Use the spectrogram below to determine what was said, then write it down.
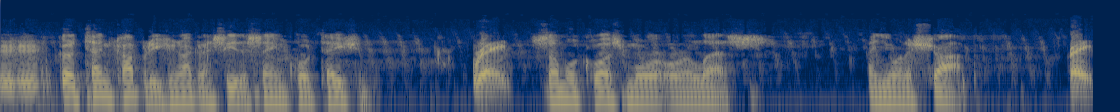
Mm-hmm. Go to 10 companies, you're not going to see the same quotation. Right. Some will cost more or less. And you want to shop. Right.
